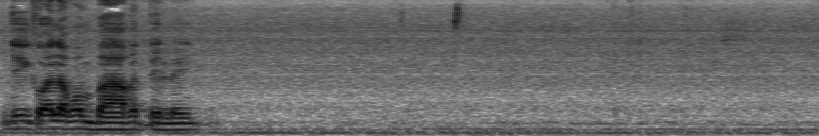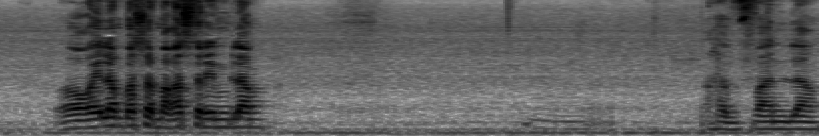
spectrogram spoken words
Hindi ko alam kung bakit delayed. Okay lang, basta maka-stream lang. Have fun lang.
